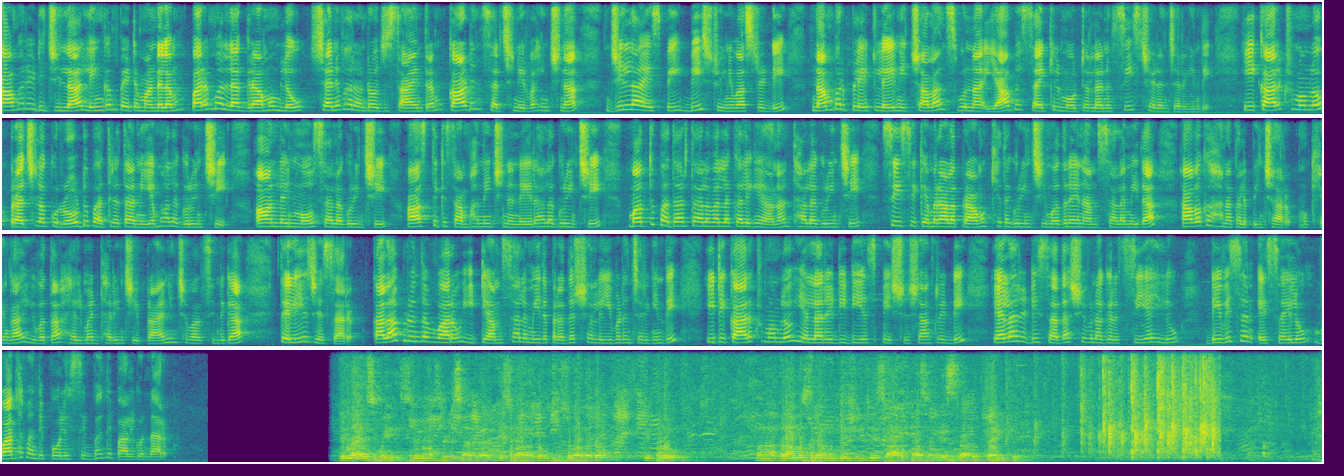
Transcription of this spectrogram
కామారెడ్డి జిల్లా లింగంపేట మండలం పరమల్ల గ్రామంలో శనివారం రోజు సాయంత్రం కార్డన్ సెర్చ్ నిర్వహించిన జిల్లా SP B Srinivas Reddy number plate challans challans ఉన్న యాభై సైకిల్ మోటార్లను సీజ్ చేయడం జరిగింది. ఈ కార్యక్రమంలో ప్రజలకు రోడ్డు భద్రతా నియమాల గురించి ఆన్లైన్ మోసాల గురించి ఆస్తికి సంబంధించిన నేరాల గురించి మత్తు పదార్థాల వల్ల కలిగే అనర్థాల గురించి సీసీ కెమెరాల ప్రాముఖ్యత గురించి మొదలైన అంశాల మీద అవగాహన కల్పించారు. ముఖ్యంగా యువత హెల్మెట్ ధరించి ప్రయాణించవలసిందిగా తెలియజేశారు. కళా బృందం వారు ఇటు అంశాల మీద ప్రదర్శనలు ఇవ్వడం జరిగింది. ఇటు కార్యక్రమంలో ఎల్లారెడ్డి డీఎస్పీ శశాంక్ రెడ్డి ఎల్లారెడ్డి సదాశివనగర్ సిఐలు డివిజన్ ఎస్ఐలు వంద మంది పోలీస్ సిబ్బంది పాల్గొన్నారు. జిల్లా ఎస్పీ శ్రీనివాస్ రెడ్డి సార్ గారికి స్వాగతం సుస్వాగతం. ఇప్పుడు మన గ్రామస్తులను ఉద్దేశించి సార్ ప్రసంగిస్తారు. థ్యాంక్ యూ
